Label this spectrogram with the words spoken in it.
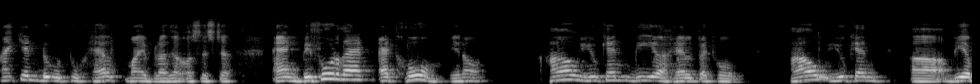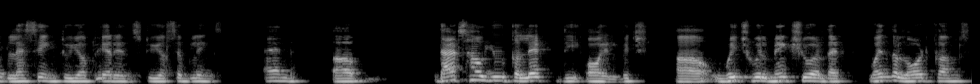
I can do to help my brother or sister. And before that, at home, you know, how you can be a help at home, how you can uh, be a blessing to your parents, to your siblings. And uh, that's how you collect the oil, which uh, which will make sure that when the Lord comes,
